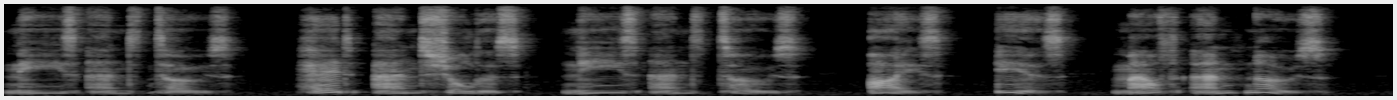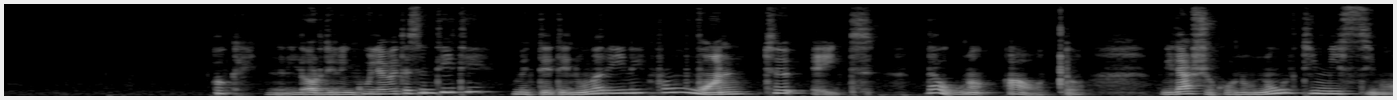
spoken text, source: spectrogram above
knees and toes. Head and shoulders, knees and toes. Eyes, ears, mouth and nose. Ok, nell'ordine in cui li avete sentiti, mettete i numerini from 1 to 8, da 1 a 8. Vi lascio con un ultimissimo,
